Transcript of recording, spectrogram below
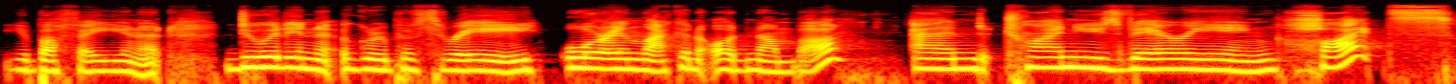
your buffet unit do it in a group of three or in like an odd number and try and use varying heights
